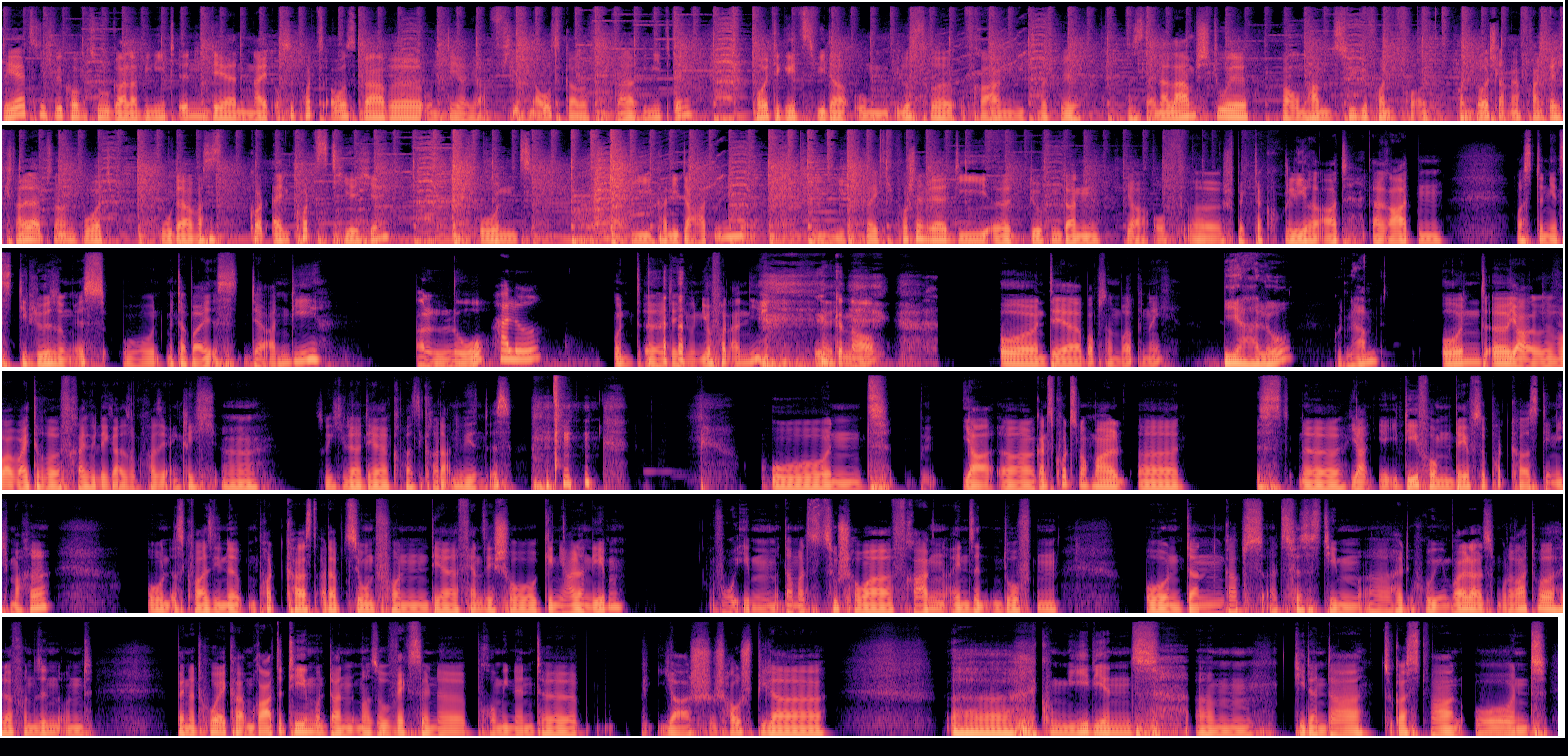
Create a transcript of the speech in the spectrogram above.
Herzlich willkommen zu Galabinit in der Night of the Pots Ausgabe und der ja, vierten Ausgabe von Galabinit in. Heute geht's wieder um illustre Fragen wie zum Beispiel, was ist ein Alarmstuhl? Warum haben Züge von, von Deutschland nach Frankreich Knallerbsen an Bord? Oder was ist ein Kotztierchen? Und die Kandidaten, die ich gleich vorstellen werde, die äh, dürfen dann ja auf äh, spektakuläre Art erraten, was denn jetzt die Lösung ist. Und mit dabei ist der Andi. Hallo. Hallo. Und äh, der Junior von Andi. genau. Und der Bobson Bob, nicht? Ja, hallo. Guten Abend. Und äh, ja, weitere Freiwillige, also quasi eigentlich äh, so jeder, der quasi gerade anwesend ist. Und ja, äh, ganz kurz nochmal, äh, ist eine ja, Idee vom Day of the Podcast, den ich mache. Und ist quasi eine Podcast-Adaption von der Fernsehshow Genial daneben, wo eben damals Zuschauer Fragen einsenden durften. Und dann gab es als festes Team äh, halt Hugo Walder als Moderator, Heller von Sinn und Bernhard Hohecker im Rateteam und dann immer so wechselnde prominente ja, Schauspieler, äh, Comedians, ähm, die dann da zu Gast waren. Und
